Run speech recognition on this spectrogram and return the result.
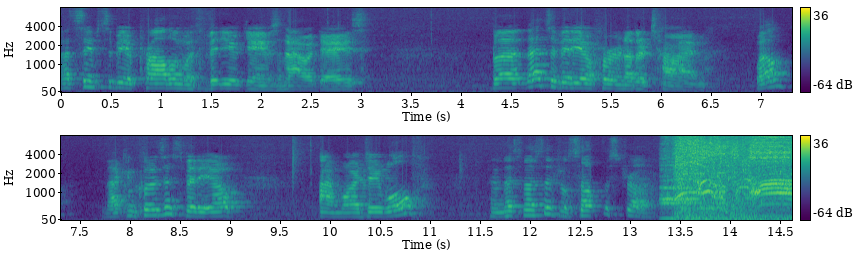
That seems to be a problem with video games nowadays. But that's a video for another time. Well, that concludes this video. I'm YJ Wolf. And this message will self-destruct.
